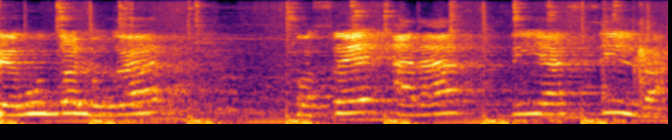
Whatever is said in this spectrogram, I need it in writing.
Segundo lugar, José Arad Díaz Silva.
